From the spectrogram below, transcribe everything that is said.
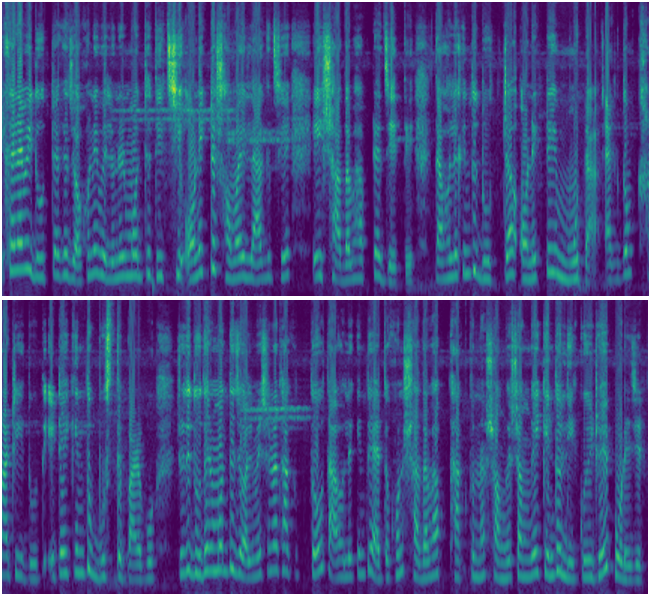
এখানে আমি দুধটাকে যখনই বেলুনের মধ্যে দিচ্ছি, অনেকটা সময় লাগছে এই সাদা ভাবটা যেতে। তাহলে কিন্তু দুধটা অনেকটাই মোটা, একদম খাঁটি দুধ, এটাই কিন্তু বুঝতে পারব। যদি দুধের মধ্যে জল মেশানো থাকতো, তাহলে কিন্তু এতক্ষণ সাদা ভাব থাকতো না, সঙ্গে সঙ্গেই কিন্তু লিকুইড হয়ে পড়ে যেত।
